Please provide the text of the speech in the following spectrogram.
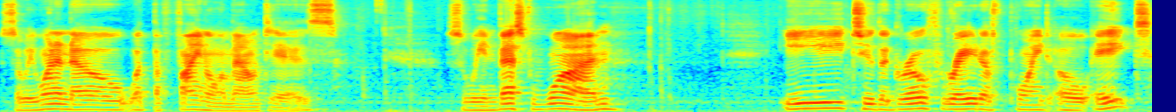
So we want to know what the final amount is. So we invest 1 e to the growth rate of 0.08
